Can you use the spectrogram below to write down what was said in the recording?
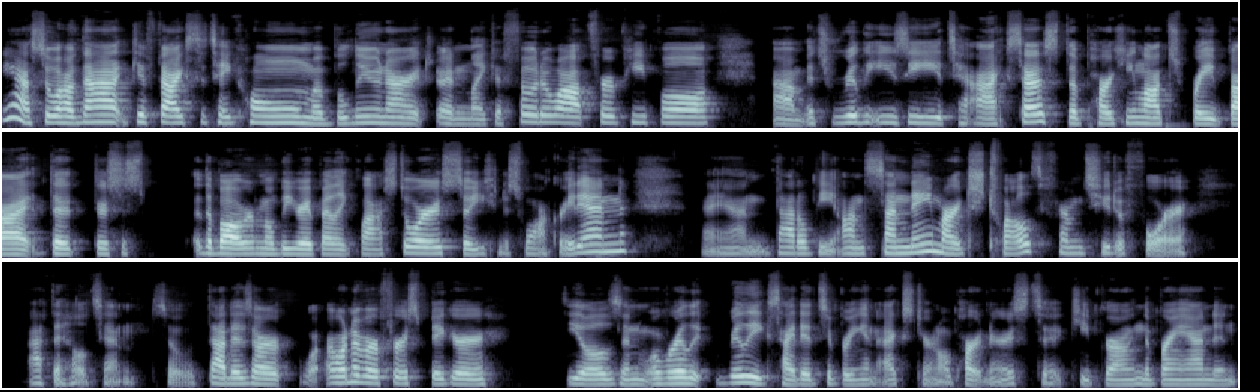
yeah, so we'll have that gift bags to take home, a balloon art, and like a photo op for people. Um, it's really easy to access. The parking lot's right by the there's this the ballroom will be right by like glass doors, so you can just walk right in. And that'll be on Sunday, March 12th from 2 to 4 at the Hilton. So that is our one of our first bigger deals, and we're really really excited to bring in external partners to keep growing the brand and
